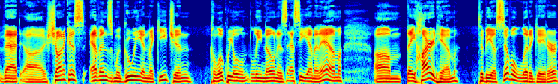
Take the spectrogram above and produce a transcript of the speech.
that uh, Evans, McGoey, and McEachin, colloquially known as SEM&M, um, they hired him to be a civil litigator.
